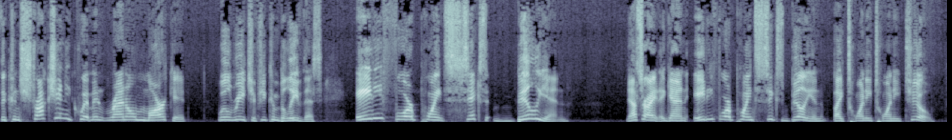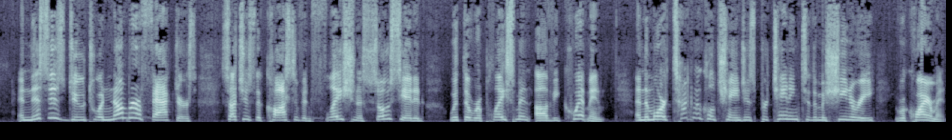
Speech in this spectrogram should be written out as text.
The construction equipment rental market will reach, if you can believe this, 84.6 billion. That's right, again, 84.6 billion by 2022. And this is due to a number of factors such as the cost of inflation associated with the replacement of equipment and the more technical changes pertaining to the machinery requirement.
